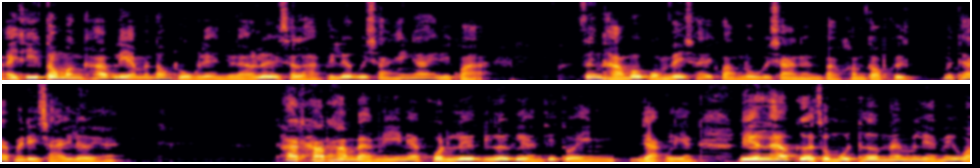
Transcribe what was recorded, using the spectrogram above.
ไอ้ที่ต้องบังคับเรียนมันต้องถูกเรียนอยู่แล้วเลือกอิสระไปเลือกวิชาง่ายๆดีกว่า ซึ่งถามว่าผมได้ใช้ความรู้วิชานั้นเปล่าคำตอบคือไม่แทบไม่ได้ใช้เลยฮะถ้าถ้าทำแบบนี้เนี่ยคนเลือกเลือกเรียนที่ตัวเองอยากเรียน เรียนแล้วเกิดสมมุติเทอมนั้นมันเรียนไม่ไหว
